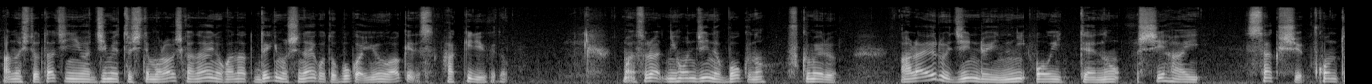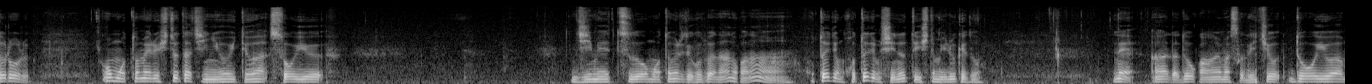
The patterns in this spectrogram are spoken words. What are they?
あの人たちには自滅してもらうしかないのかなと、できもしないことを僕は言うわけです。はっきり言うけど。まあ、それは日本人の僕の含めるあらゆる人類においての支配、搾取、コントロールを求める人たちにおいてはそういう自滅を求めるということは何のかな？ほっといてもほっといても死ぬっていう人もいるけど。ねあなたどう考えますか？で一応同意は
